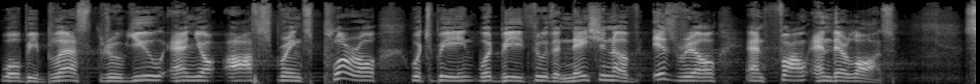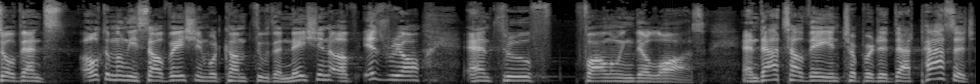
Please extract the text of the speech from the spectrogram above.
will be blessed through you and your offsprings, plural, which be, would be through the nation of Israel and, follow, and their laws. So then ultimately salvation would come through the nation of Israel and through following their laws. And that's how they interpreted that passage.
